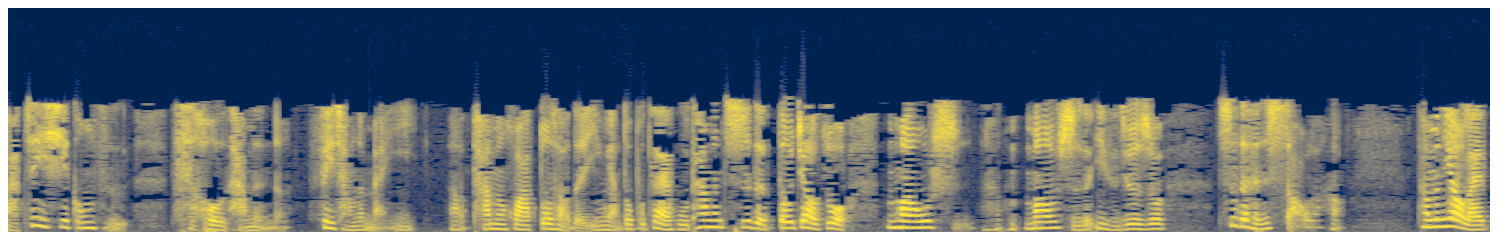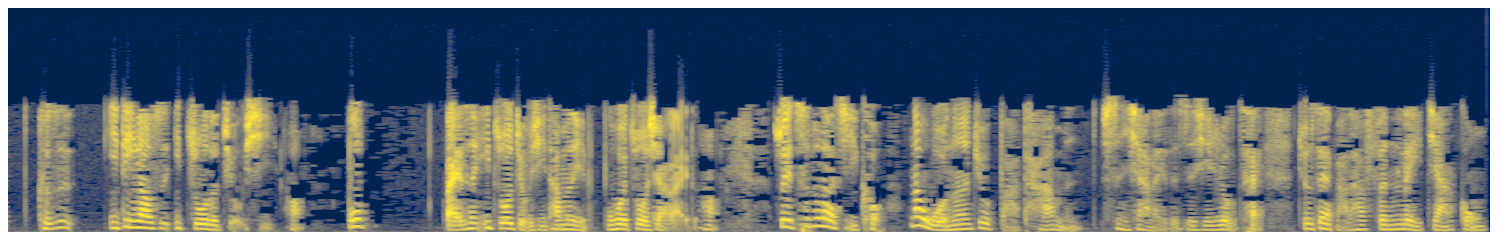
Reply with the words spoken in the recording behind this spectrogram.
把这些公子。伺候他们呢，非常的满意啊！他们花多少的银两都不在乎，他们吃的都叫做猫食。猫食的意思就是说吃的很少了哈。他们要来，可是一定要是一桌的酒席哈，不摆成一桌酒席，他们也不会坐下来的哈。所以吃不到几口，那我呢就把他们剩下来的这些肉菜，就再把它分类加工，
